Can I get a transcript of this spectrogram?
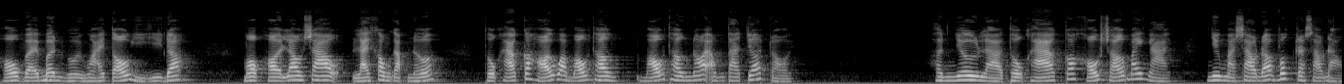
hộ vệ bên người ngoại tổ gì gì đó. Một hồi lâu sau lại không gặp nữa. Thuộc hạ có hỏi qua mẫu thân mẫu thân nói ông ta chết rồi. Hình như là thuộc hạ có khổ sở mấy ngày, nhưng mà sau đó vứt ra sau đầu.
